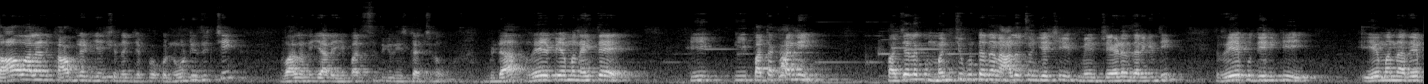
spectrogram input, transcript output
కావాలని కాంప్లైంట్ చేసిందని చెప్పి ఒక నోటీస్ ఇచ్చి వాళ్ళని ఇవాళ ఈ పరిస్థితికి తీసుకొచ్చిన. బిడ్డ రేపేమనైతే అయితే ఈ ఈ పథకాన్ని ప్రజలకు మంచిగుంటుందని ఆలోచన చేసి మేము చేయడం జరిగింది. రేపు దీనికి ఏమన్నా రేపు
